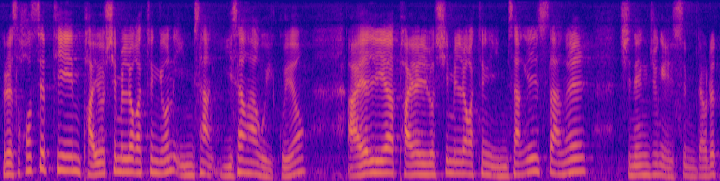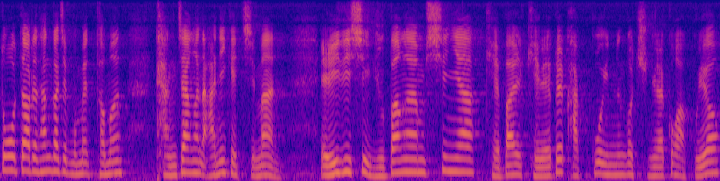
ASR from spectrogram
그래서 허셉틴 바이오시밀러 같은 경우는 임상 2상 하고 있고요 아일리아 바이오시밀러 같은 경우 임상 1상을 진행 중에 있습니다. 그리고 또 다른 한 가지 모멘텀은 당장은 아니겠지만 ADC 유방암 신약 개발 계획을 갖고 있는 거 중요할 것 같고요.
